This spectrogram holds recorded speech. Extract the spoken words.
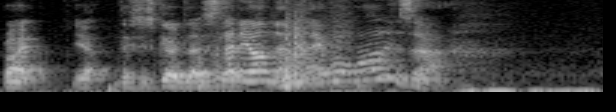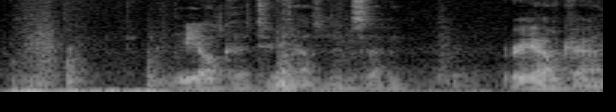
Right. Yeah. This is good. Let's Steady on then, mate. What wine is that? Rioja 2007. Rioja.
